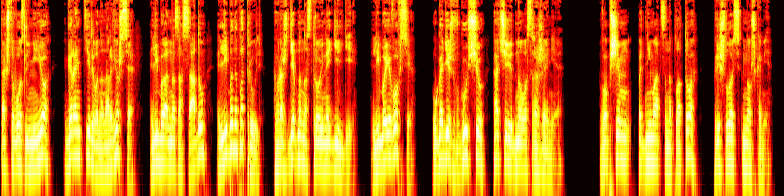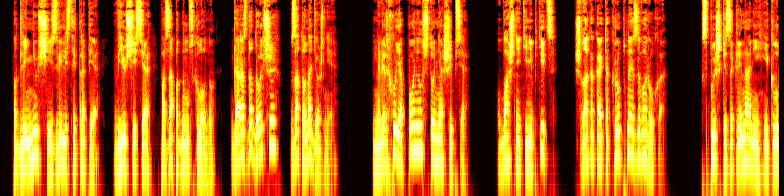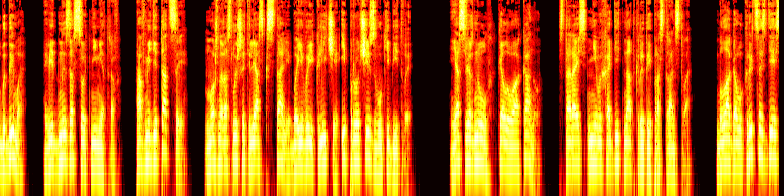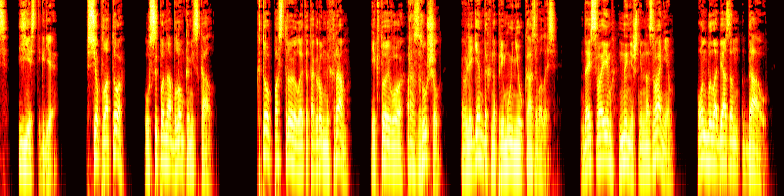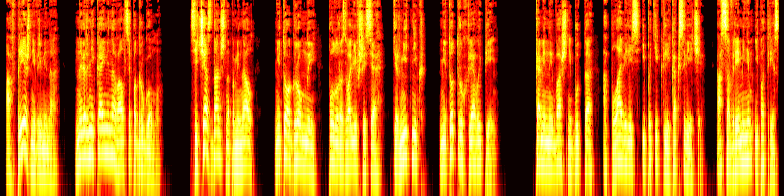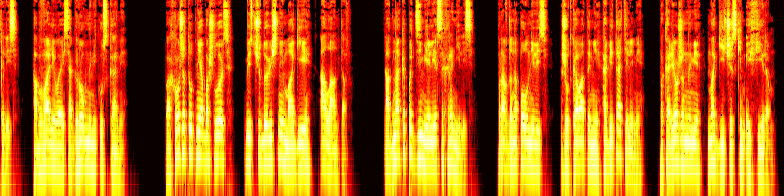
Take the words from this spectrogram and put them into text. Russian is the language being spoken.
Так что возле нее гарантированно нарвешься либо на засаду, либо на патруль враждебно настроенной гильдии, либо и вовсе угодишь в гущу очередного сражения. В общем, подниматься на плато пришлось ножками, по длиннющей извилистой тропе, вьющейся по западному склону, Гораздо дольше, зато надежнее. Наверху я понял, что не ошибся. У башни тени птиц шла какая-то крупная заваруха. Вспышки заклинаний и клубы дыма видны за сотни метров, а в медитации можно расслышать лязг стали, боевые кличи и прочие звуки битвы. Я свернул к Элуакану, стараясь не выходить на открытые пространства. Благо укрыться здесь есть где. Все плато усыпана обломками скал. Кто построил этот огромный храм и кто его разрушил, в легендах напрямую не указывалось. Да и своим нынешним названием он был обязан Дау, а в прежние времена наверняка именовался по-другому. Сейчас Данш напоминал не то огромный полуразвалившийся термитник, не то трухлявый пень. Каменные башни будто оплавились и потекли, как свечи, а со временем и потрескались обваливаясь огромными кусками. Похоже, тут не обошлось без чудовищной магии алантов. Однако подземелья сохранились. Правда, наполнились жутковатыми обитателями, покореженными магическим эфиром.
